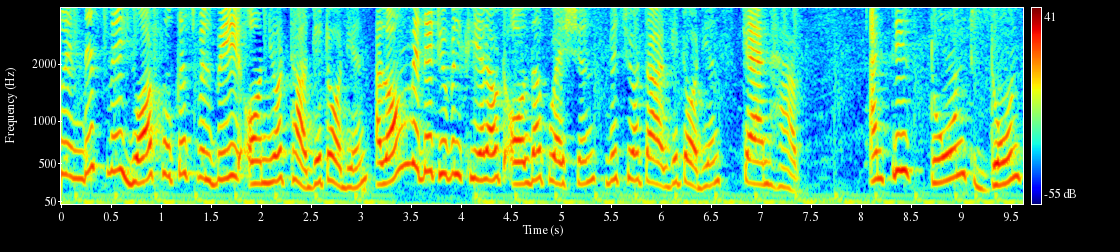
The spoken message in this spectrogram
So in this way, your focus will be on your target audience. Along with it, you will clear out all the questions which your target audience can have. And please don't, don't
